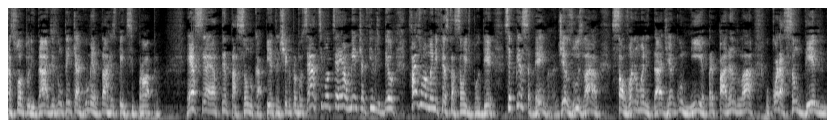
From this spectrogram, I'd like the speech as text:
a sua autoridade, eles não têm que argumentar a respeito de si próprio. Essa é a tentação do capeta. Ele chega para você: ah, se você realmente é filho de Deus, faz uma manifestação aí de poder. Você pensa bem, mano. Jesus lá salvando a humanidade em agonia, preparando lá o coração dele,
